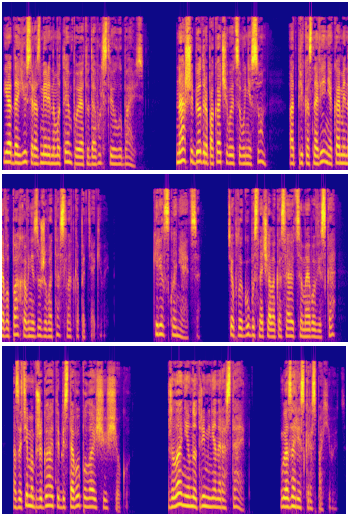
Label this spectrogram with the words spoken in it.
Я отдаюсь размеренному темпу и от удовольствия улыбаюсь. Наши бедра покачиваются в унисон, от прикосновения каменного паха внизу живота сладко подтягивает. Кирилл склоняется. Теплые губы сначала касаются моего виска, а затем обжигают и без того пылающую щеку. Желание внутри меня нарастает. Глаза резко распахиваются.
